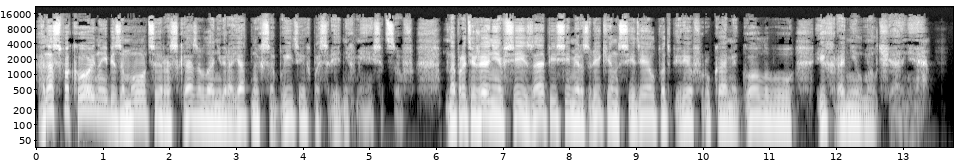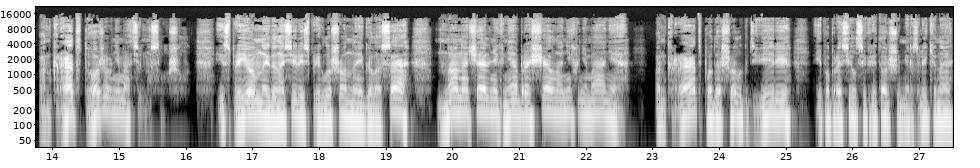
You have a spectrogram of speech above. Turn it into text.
Она спокойно и без эмоций рассказывала о невероятных событиях последних месяцев. На протяжении всей записи Мерзликин сидел, подперев руками голову, и хранил молчание. Панкрат тоже внимательно слушал. Из приемной доносились приглушенные голоса, но начальник не обращал на них внимания. Панкрат подошел к двери и попросил секретаршу Мерзликина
